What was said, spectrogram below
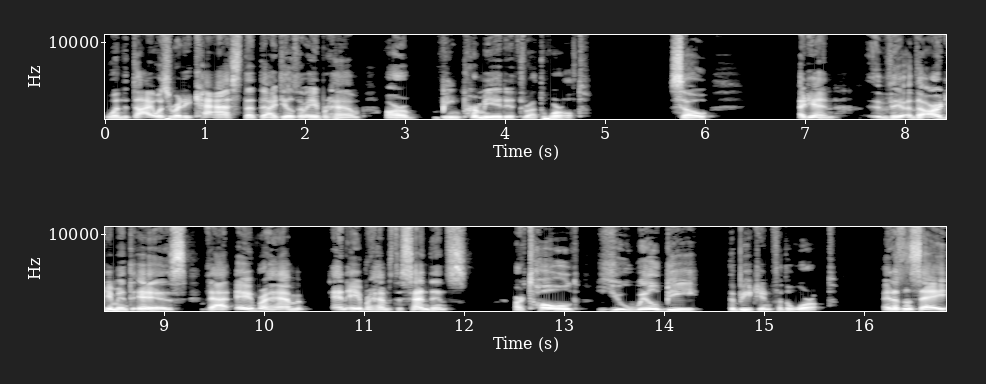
When the die was already cast that the ideals of Abraham are being permeated throughout the world. So, again, the the argument is that Abraham and Abraham's descendants are told you will be the beacon for the world. It doesn't say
